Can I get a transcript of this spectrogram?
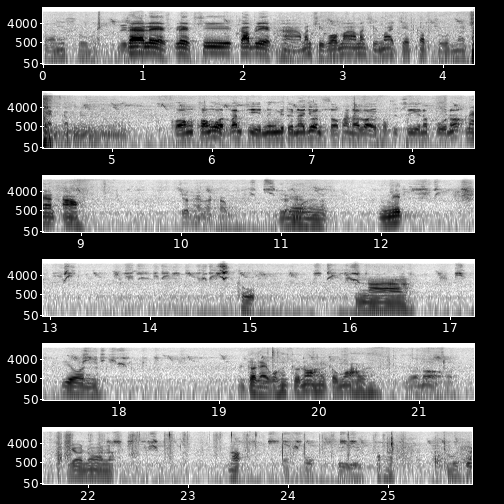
สองสูตรเลขแต่เลขเลขสี่กับเลขหามันสิบ่มามันสิมาเจ็ดกับศูนย์มาแทนกับหนึ่งของของงวดวันที่หนึ่งมิถุนายน2564เนาะปูเนาะแม่นอ้าวเจ็ดให้นะครับหนึ่งมิตรถุนายนเป็นตัวไหนของตัวนอกให้ตัวมอ เหรอเดี๋ยวนอกครับย่อนอกละเนาะหกสี่โอ้โหปู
